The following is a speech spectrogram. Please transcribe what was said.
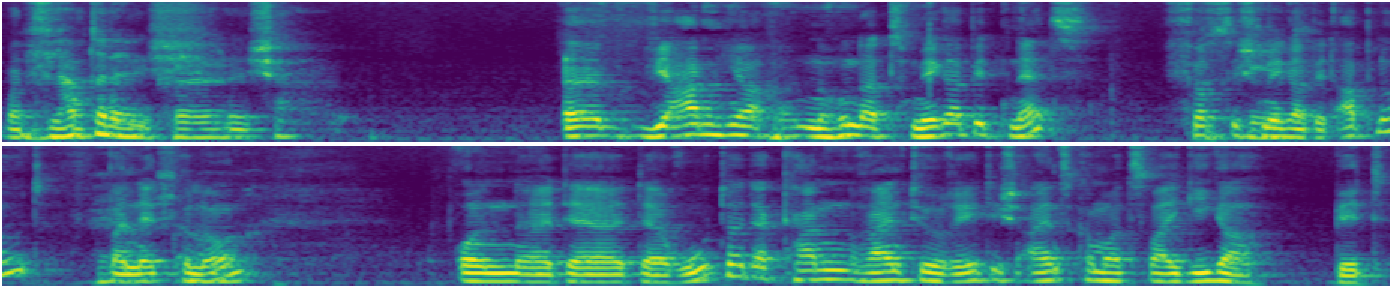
was- Wie viel habt ihr denn in ich? Köln? Ich, äh, wir haben hier ein 100 Megabit Netz, 40 geht. Megabit Upload Ja, bei NetCologne. Und äh, der, der Router, der kann rein theoretisch 1,2 Gigabit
